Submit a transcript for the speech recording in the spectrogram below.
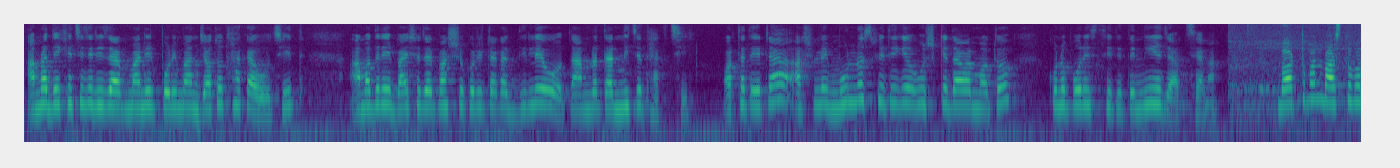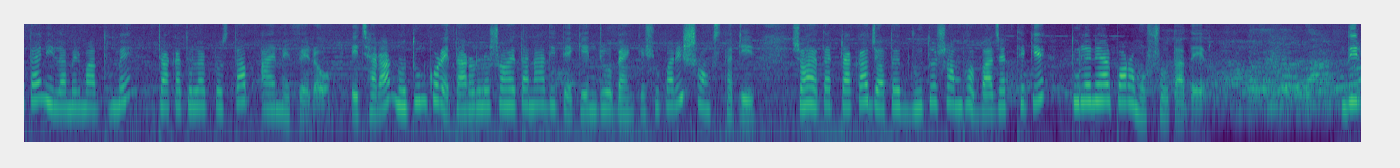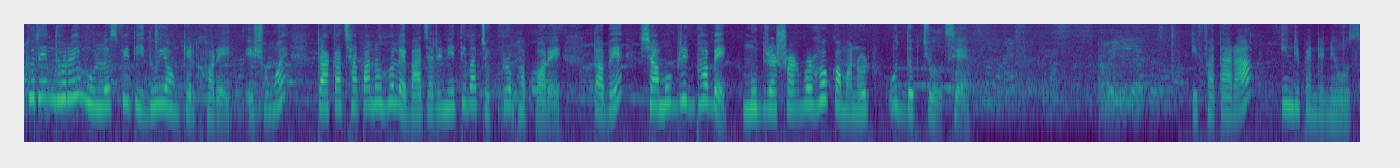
আমরা দেখেছি যে রিজার্ভ মানির পরিমাণ যত থাকা উচিত, আমাদের এই বাইশ হাজার পাঁচশো কোটি টাকা দিলেও তা আমরা তার নিচে থাকছি। অর্থাৎ এটা আসলে মূল্যস্ফীতিকে উস্কে দেওয়ার মতো কোনো পরিস্থিতিতে নিয়ে যাচ্ছে না। বর্তমান বাস্তবতায় নিলামের মাধ্যমে টাকা তোলার প্রস্তাব আইএমএফেরও এছাড়া নতুন করে তারল্য সহায়তা না দিতে কেন্দ্রীয় ব্যাংকে সুপারিশ সংস্থাটির। সহায়তার টাকা যত দ্রুত সম্ভব বাজার থেকে তুলে নেওয়ার পরামর্শও তাদের। দীর্ঘদিন ধরেই মূল্যস্ফীতি দুই অঙ্কের ঘরে। এ সময় টাকা ছাপানো হলে বাজারে নেতিবাচক প্রভাব পড়ে। তবে সামগ্রিকভাবে মুদ্রা সরবরাহ কমানোর উদ্যোগ চলছে। ইফাতারা ইন্ডিপেন্ডেন্ট নিউজ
